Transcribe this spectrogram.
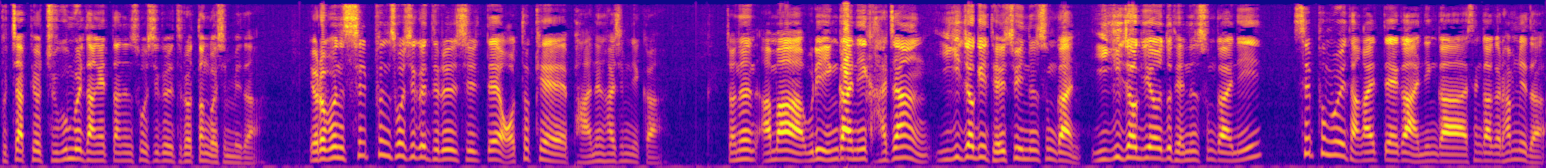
붙잡혀 죽음을 당했다는 소식을 들었던 것입니다. 여러분 슬픈 소식을 들으실 때 어떻게 반응하십니까? 저는 아마 우리 인간이 가장 이기적이 될 수 있는 순간, 이기적이어도 되는 순간이 슬픔을 당할 때가 아닌가 생각을 합니다.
